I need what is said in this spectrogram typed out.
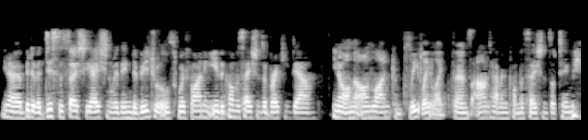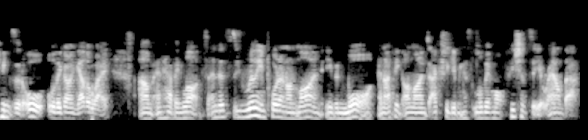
you know, a bit of a disassociation with individuals. We're finding either conversations are breaking down you know, on the online completely, like firms aren't having conversations or team meetings at all, or they're going the other way, um, and having lots. And it's really important online even more. And I think online's actually giving us a little bit more efficiency around that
